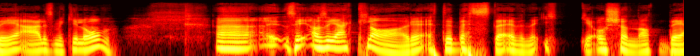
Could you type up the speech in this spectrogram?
det er liksom ikke lov. Uh, så, altså, jeg klarer etter beste evne ikke å skjønne at det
